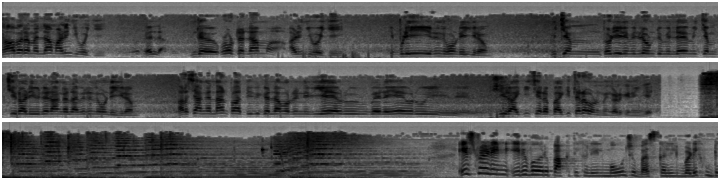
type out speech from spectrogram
தாவரம் எல்லாம் அழிஞ்சு போச்சு. எல்லாம் இந்த ரோட்டெல்லாம் அழிஞ்சு போச்சு. இப்படி இருந்து கொண்டிருக்கிறோம் மிச்சம் தொழிலும் இல்லை ஒன்றும் இல்லை. மிச்சம் சீராழியும் இல்லை. நாங்கள் எல்லாம் இருந்து கொண்டிருக்கிறோம் அரசாங்கம் தான் பார்த்து இதுக்கெல்லாம் ஒரு நிதியை ஒரு வேலையை ஒரு சீராக்கி சிறப்பாக்கி தரணும் எங்களுக்கு நீங்கள். இஸ்ரேலின் இருவேறு பகுதிகளில் மூன்று பஸ்களில் வெடிகுண்டு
